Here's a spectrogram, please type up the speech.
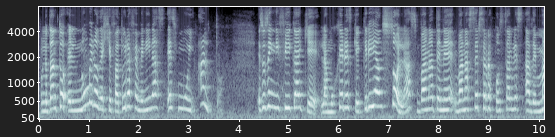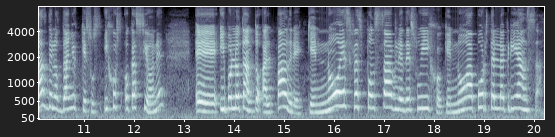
Por lo tanto, el número de jefaturas femeninas es muy alto. Eso significa que las mujeres que crían solas van a, tener, van a hacerse responsables, además de los daños que sus hijos ocasionen, eh, y por lo tanto, al padre que no es responsable de su hijo, que no aporta en la crianza,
